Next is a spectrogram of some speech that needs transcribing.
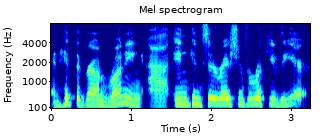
and hit the ground running at, in consideration for rookie of the year.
